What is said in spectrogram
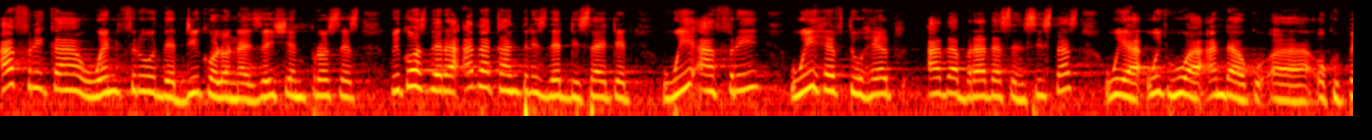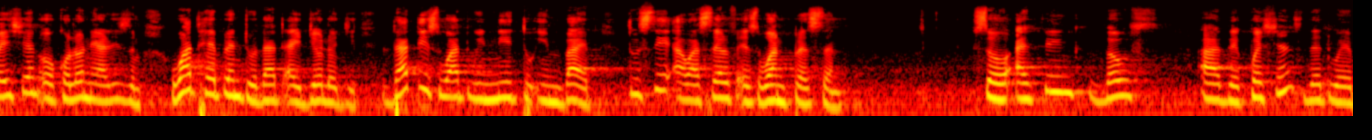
Africa went through the decolonization process because there are other countries that decided we are free, we have to help other brothers and sisters we are, who are under uh, occupation or colonialism. What happened to that ideology? That is what we need to imbibe, to see ourselves as one person. So I think those are the questions that were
